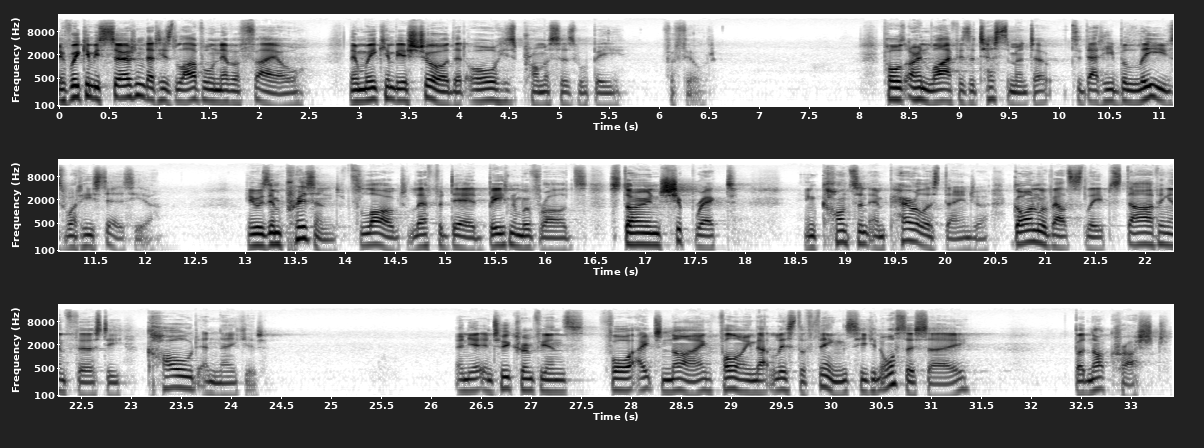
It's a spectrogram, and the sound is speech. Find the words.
If we can be certain that His love will never fail, then we can be assured that all His promises will be fulfilled. Paul's own life is a testament to, to that he believes what he says here. He was imprisoned, flogged, left for dead, beaten with rods, stoned, shipwrecked, in constant and perilous danger, gone without sleep, starving and thirsty, cold and naked. And yet in 2 Corinthians 4 8 to 9, following that list of things, he can also say, but not crushed,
